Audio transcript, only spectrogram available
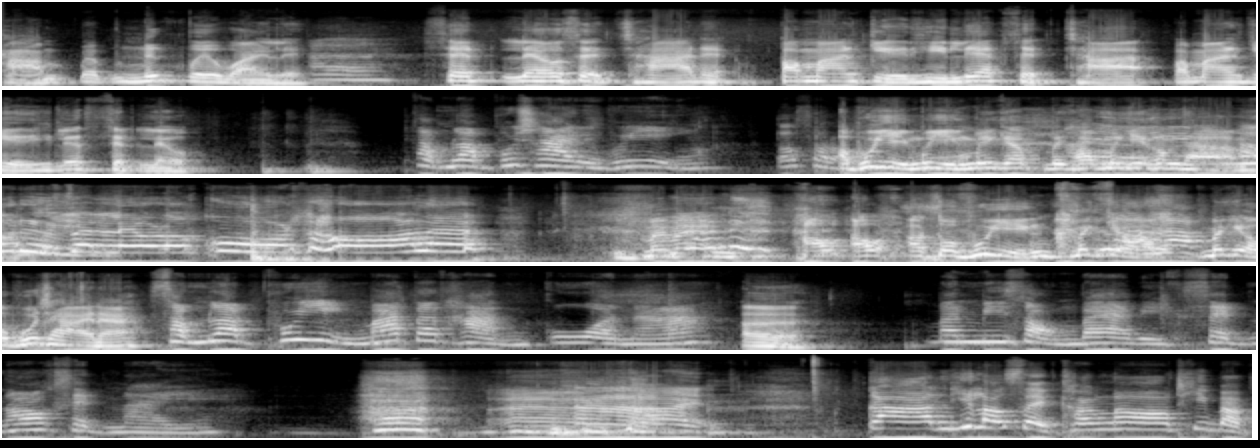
ถามแบบนึกไวๆเลยเออเสร็จเร็วเสร็จช้าเนี่ยประมาณกี่นาทีเรียกเสร็จช้า ประมาณกี่นาทีเรียกเสร็จเร็วสำหรับผู้ชายหรือผู้หญิงต้องสำหรับเอาผู้หญิงผู้หญิงไม่ครับไม่เขาเมื่อกี้คำถามพูดถึงเสร็จเร็วแล้วกูท้อเลยไม่ไม่เอาเอาเอาตัวผู้หญิงไม่เกี่ยวสำหรับไม่เกี่ยวกับผู้ชายนะสำหรับผู้หญิงมาตรฐานกลัวนะ เออ มันมีสองแบบอีกเสร็จนอกเสร็จในอ่าใช่ การที่เราเสร็จข้างนอกที่แบบ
